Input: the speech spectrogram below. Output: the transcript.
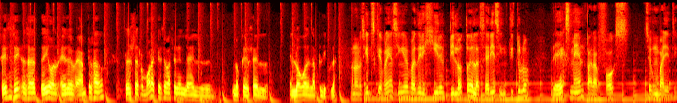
Sí, sí, sí, o sea, te digo, eh, ha empezado. Entonces se rumora que ese va a ser el, el- lo que es el, el logo de la película. Bueno, lo siguiente es que Brian Singer va a dirigir el piloto de la serie sin título de X-Men para Fox, según Variety.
